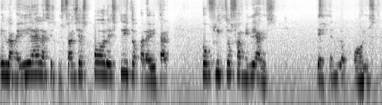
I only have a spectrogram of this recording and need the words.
en la medida de las circunstancias por escrito para evitar conflictos familiares. Déjenlo por escrito.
